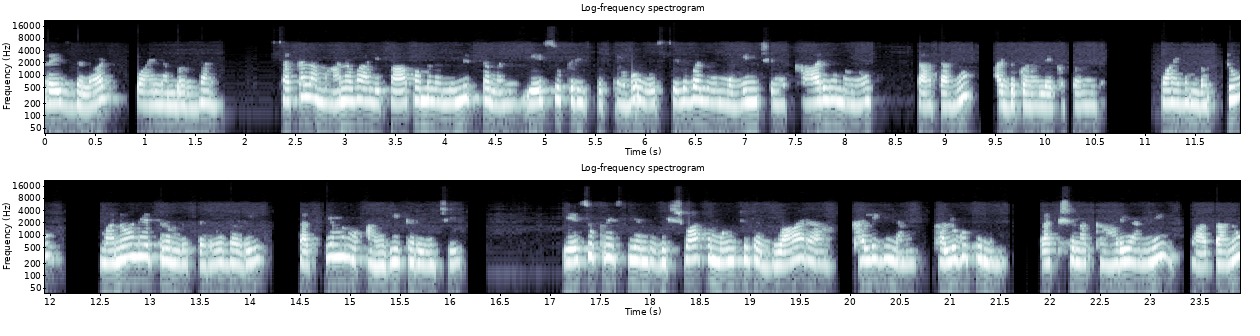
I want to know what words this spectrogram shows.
Praise the Lord point number one సకల మానవాళి పాపముల నిమిత్తమై యేసుక్రీస్తు ప్రభువు సిలువలో ముగించిన కార్యమును సాతాను అడ్డుకొనలేకపోయాడు. పాయింట్ నంబర్ టూ మనోనేత్రములు తెరవబడి సత్యమును అంగీకరించి యేసుక్రీస్తు ఎందు విశ్వాసం ఉంచుట ద్వారా కలిగిన కలుగుతున్న రక్షణ కార్యాన్ని సాతాను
